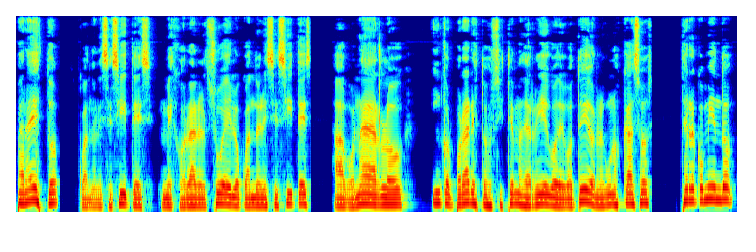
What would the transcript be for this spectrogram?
Para esto, cuando necesites mejorar el suelo, cuando necesites abonarlo, incorporar estos sistemas de riego de goteo en algunos casos, te recomiendo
